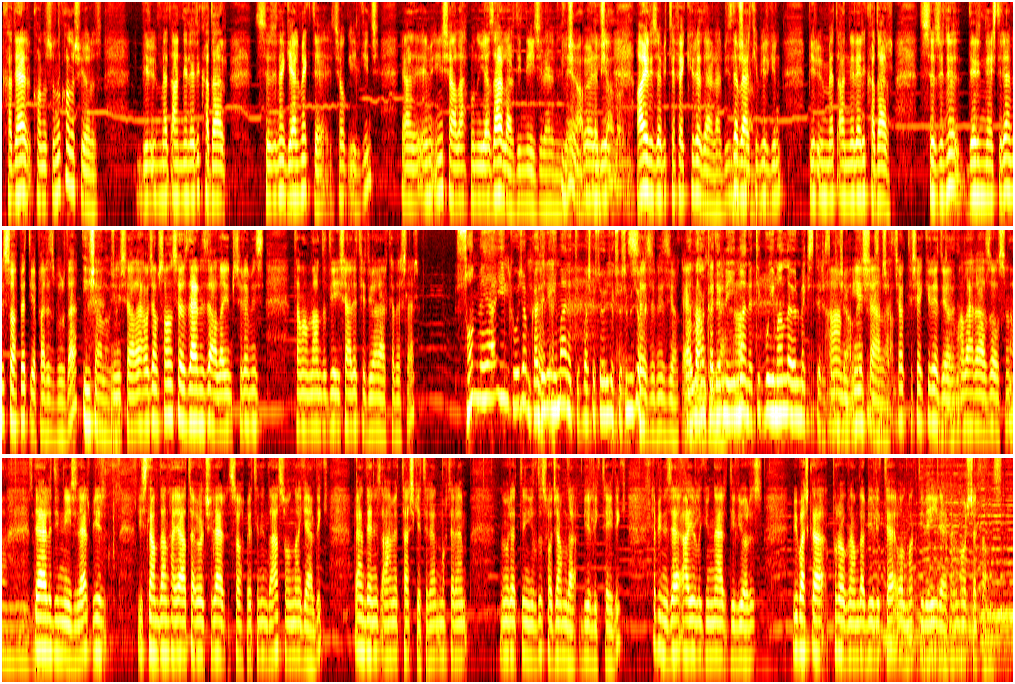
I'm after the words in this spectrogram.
kader konusunu konuşuyoruz. Bir ümmet anneleri kadar sözüne gelmek de çok ilginç. Yani inşallah bunu yazarlar dinleyicilerimiz inşallah, Böyle inşallah bir ayrıca bir tefekkür ederler. Biz de İnşallah. belki bir gün bir ümmet anneleri kadar sözünü derinleştiren bir sohbet yaparız burada. İnşallah hocam. İnşallah. Hocam son sözlerinizi alayım. Süremiz tamamlandı diye işaret ediyor arkadaşlar. Son veya ilk hocam kadere iman ettik. Başka söyleyecek sözümüz yok. Sözümüz yok. Allah'ın kaderine iman ettik. Bu imanla ölmek isteriz. Amin. İnşallah. İnşallah. inşallah. Çok teşekkür ediyorum. Evet. Allah razı olsun. Amin. Değerli dinleyiciler bir İslam'dan Hayata Ölçüler sohbetinin daha sonuna geldik. Ben Deniz Ahmet Taş getiren muhterem Nurettin Yıldız hocamla birlikteydik. Hepinize hayırlı günler diliyoruz. Bir başka programda birlikte olmak dileğiyle efendim. Hoşçakalınız.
